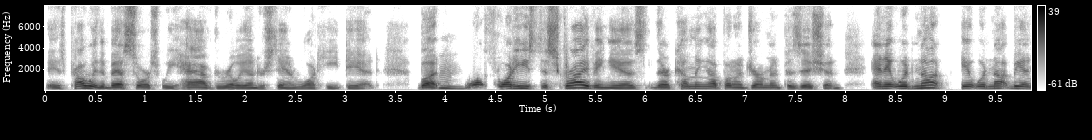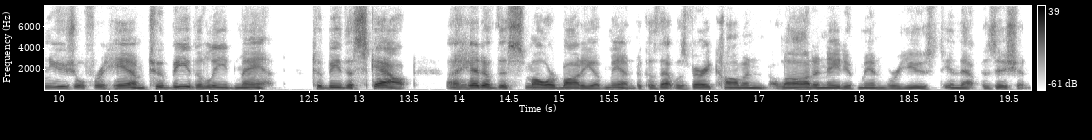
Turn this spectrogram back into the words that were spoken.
is probably the best source we have to really understand what he did. But mm. what, what he's describing is they're coming up on a German position, and it would not it would not be unusual for him to be the lead man, to be the scout ahead of this smaller body of men, because that was very common. A lot of native men were used in that position.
